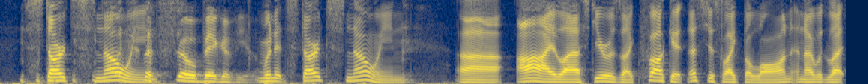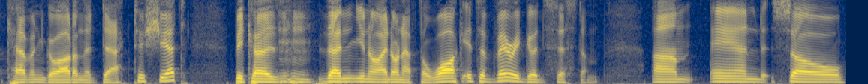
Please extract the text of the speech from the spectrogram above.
starts snowing, That's so big of you. when it starts snowing, uh, I last year was like, fuck it, that's just like the lawn, and I would let Kevin go out on the deck to shit because Mhm. then you know I don't have to walk. It's a very good system, um, and so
